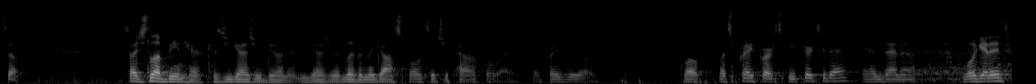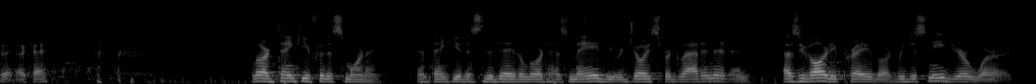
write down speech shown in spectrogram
So, so I just love being here because you guys are doing it. You guys are living the gospel in such a powerful way. So praise the Lord. Well, let's pray for our speaker today, and then uh, we'll get into it, okay? Lord, thank you for this morning. And thank you. This is the day the Lord has made. We rejoice, we're glad in it. And as we've already prayed, Lord, we just need your word.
